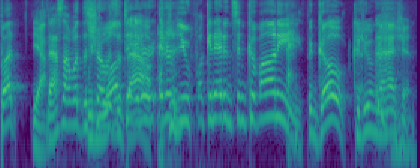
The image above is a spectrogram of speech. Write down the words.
But Yeah, that's not what the We'd show love is to about. inter- interview fucking Edinson Cavani, the goat. Could you imagine?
